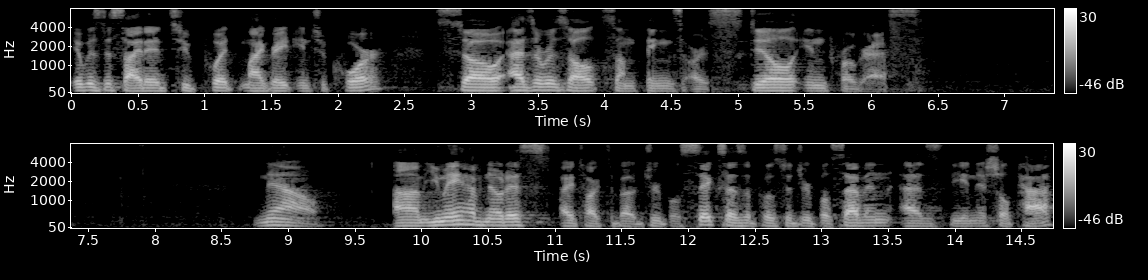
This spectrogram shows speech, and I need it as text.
it was decided to put migrate into core. So as a result, some things are still in progress. Now, um, you may have noticed I talked about Drupal 6 as opposed to Drupal 7 as the initial path.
